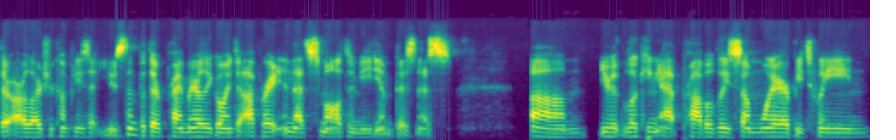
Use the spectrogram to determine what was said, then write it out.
There are larger companies that use them, but they're primarily going to operate in that small to medium business um, you're looking at probably somewhere between,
